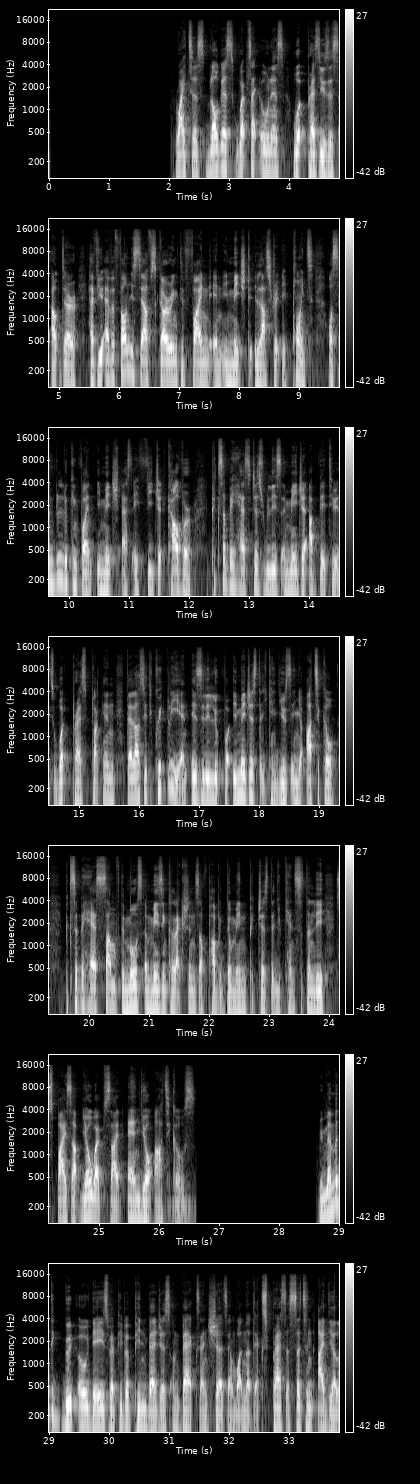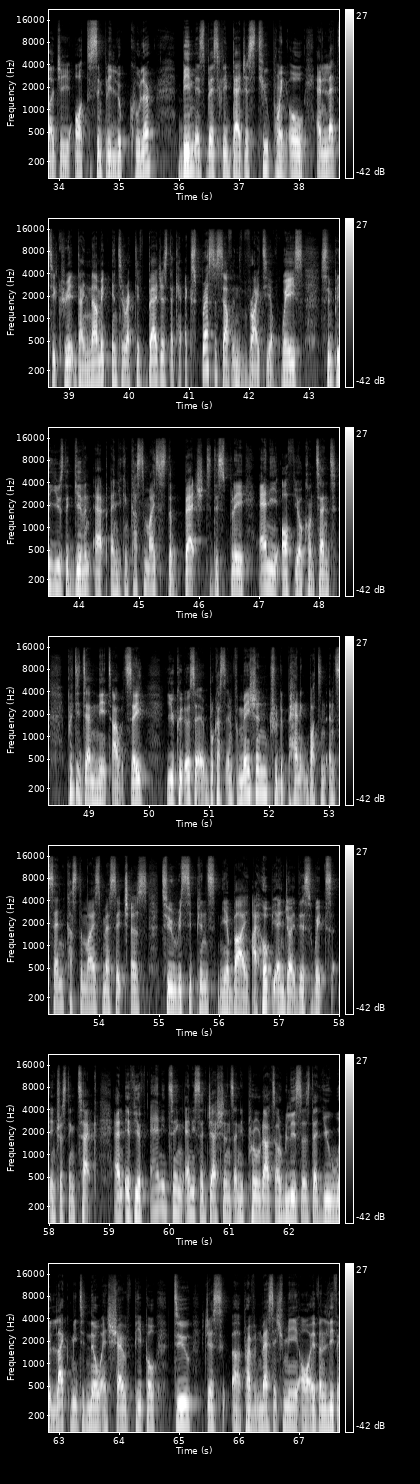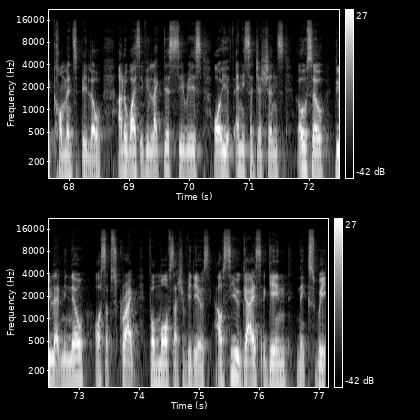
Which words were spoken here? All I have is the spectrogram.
Writers, bloggers, website owners, WordPress users out there, have you ever found yourself scurrying to find an image to illustrate a point, or simply looking for an image as a featured cover? Pixabay has just released a major update to its WordPress plugin that allows you to quickly and easily look for images that you can use in your article. Pixabay has some of the most amazing collections of public domain pictures that you can certainly spice up your website and your articles. Remember the good old days where people pin badges on bags and shirts and whatnot to express a certain ideology or to simply look cooler? Beam is basically Badges 2.0 and lets you create dynamic interactive badges that can express yourself in a variety of ways. Simply use the given app and you can customize the badge to display any of your content. Pretty damn neat I would say. You could also broadcast information through the panic button and send customized messages to recipients nearby. I hope you enjoyed this week's interesting tech and if you have anything, any suggestions, any products or releases that you would like me to know and share with people, do just uh, private message me or even leave a comment below. Otherwise, if you like this series or you have any suggestions, also do let me know or subscribe for more of such videos. I'll see you guys again next week.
